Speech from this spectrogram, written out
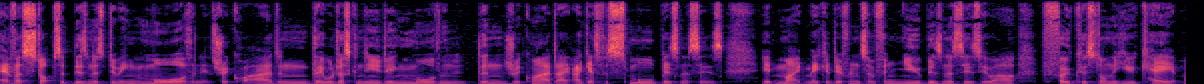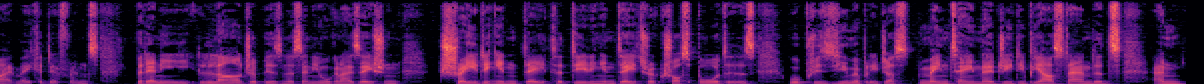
ever stops a business doing more than it's required, and they will just continue doing more than than is required. I, I, guess for small businesses, it might make a difference, and for new businesses who are focused on the UK, it might make a difference. But any larger business, any organization trading in data, dealing in data across borders, will presumably just maintain their GDPR standards and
